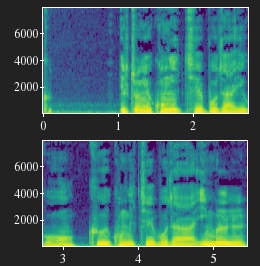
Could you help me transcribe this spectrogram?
그 일종의 공익 제보자이고 그 공익 제보자 임을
